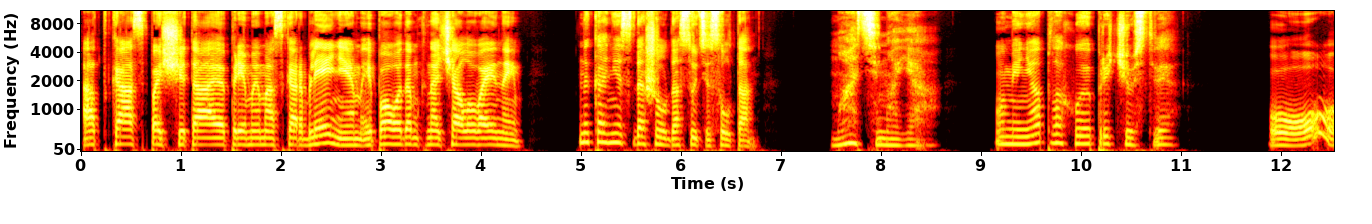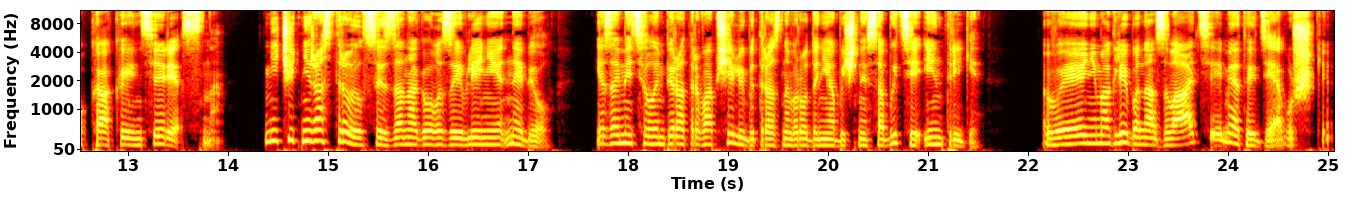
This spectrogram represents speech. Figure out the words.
Отказ посчитаю прямым оскорблением и поводом к началу войны». Наконец дошел до сути султан. «Мать моя, у меня плохое предчувствие». «О, как интересно!» Ничуть не расстроился из-за наглого заявления Небиол – я заметила, император вообще любит разного рода необычные события и интриги. «Вы не могли бы назвать имя этой девушки?»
